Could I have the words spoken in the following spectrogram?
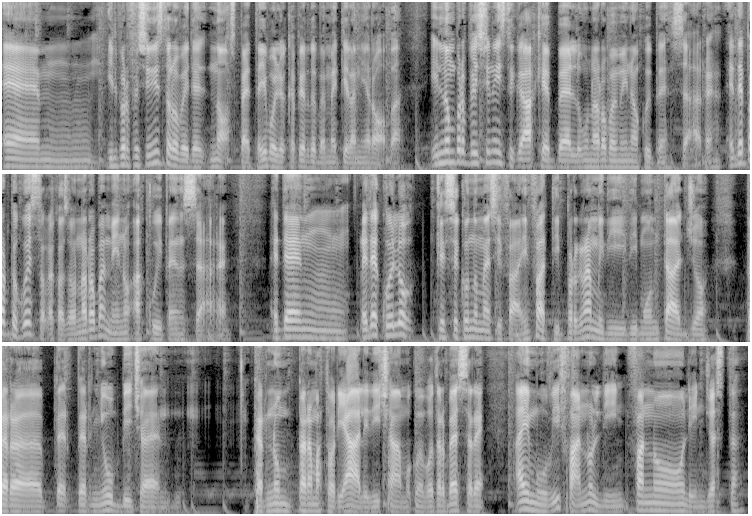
ehm, il professionista lo vede, no aspetta, io voglio capire dove metti la mia roba. Il non professionista, ah che bello, una roba meno a cui pensare. Ed è proprio questa la cosa, una roba meno a cui pensare. Ed è, ed è quello che secondo me si fa. Infatti i programmi di, di montaggio per, per, per newbie, cioè per, non, per amatoriali, diciamo, come potrebbe essere iMovie, fanno, fanno l'ingest.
